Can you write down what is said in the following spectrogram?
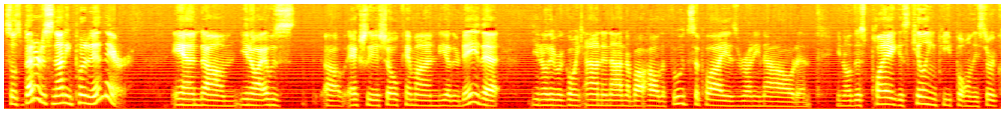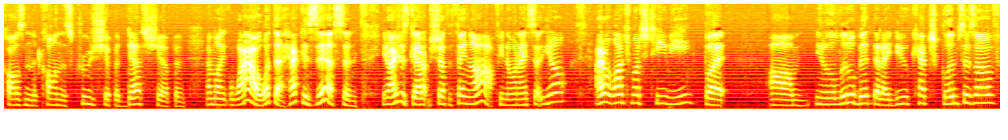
so it's better just not even put it in there. And um, you know, I was uh, actually a show came on the other day that you know they were going on and on about how the food supply is running out and you know this plague is killing people and they started calling the calling this cruise ship a death ship and I'm like wow what the heck is this and you know I just got up shut the thing off you know and I said you know I don't watch much TV but Um, you know, the little bit that I do catch glimpses of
